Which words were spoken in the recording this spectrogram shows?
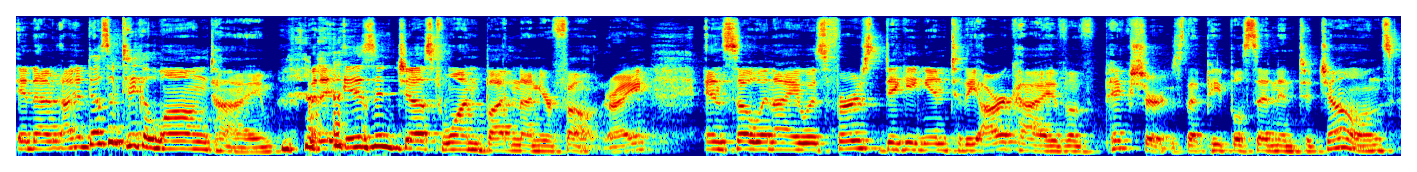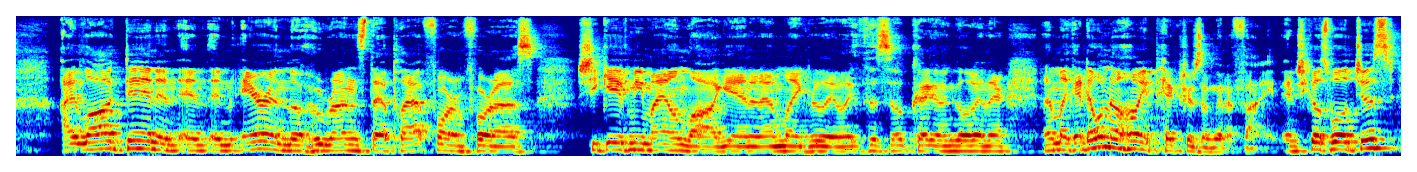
and uh, it doesn't take a long time, but it isn't just one button on your phone, right? And so when I was first digging into the archive of pictures that people send into Jones, I logged in and, and, and Erin, the, who runs that platform for us, she gave me my own login and I'm like, really like this, okay, I'm going to go in there. And I'm like, I don't know how many pictures I'm going to find. And she goes, well, just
